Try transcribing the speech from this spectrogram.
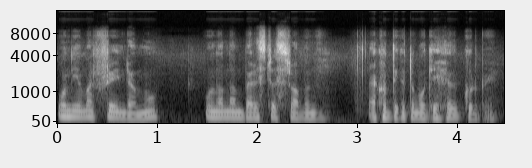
উনি আমার ফ্রেন্ড আম্মু। ওনার নাম ব্যারিস্টার শ্রাবণী। এখন থেকে তোমাকে হেল্প করবে।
